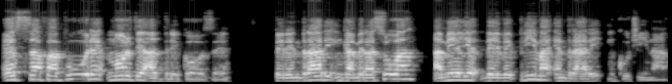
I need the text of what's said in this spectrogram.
essa fa pure molte altre cose. Per entrare in camera sua, Amelia deve prima entrare in cucina.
